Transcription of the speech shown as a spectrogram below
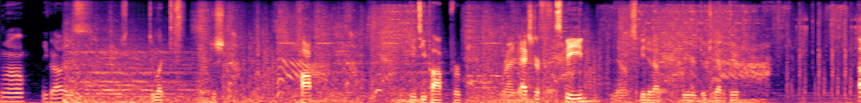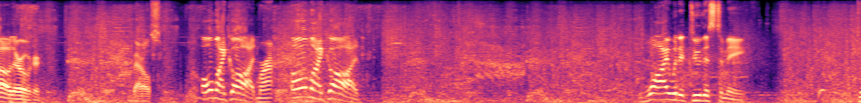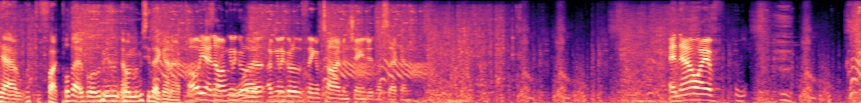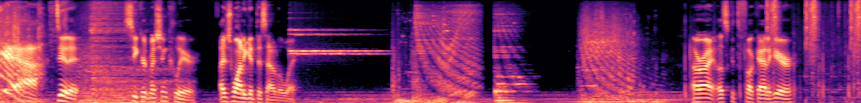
Well, you could always just do like just pop DT pop for random. Extra f- speed. You know, speed it up. Do, your, do what you gotta do. Oh, they're over here. Barrels. Oh my god! Oh my god! Why would it do this to me? Yeah, what the fuck? Pull that. Well, let me oh, let me see that gun after. Oh yeah, It's no, like, I'm gonna go what? to the I'm gonna go to the thing of time and change it in a second. And now I have Yeah! Did it. Secret mission clear. I just want to get this out of the way. Alright, let's get the fuck out of here.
